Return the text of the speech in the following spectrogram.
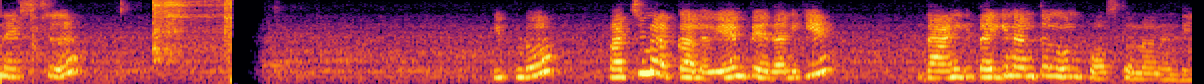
నెక్స్ట్ ఇప్పుడు పచ్చిమిరపకాయలు వేంపేదానికి దానికి తగినంత నూనె పోస్తున్నానండి.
